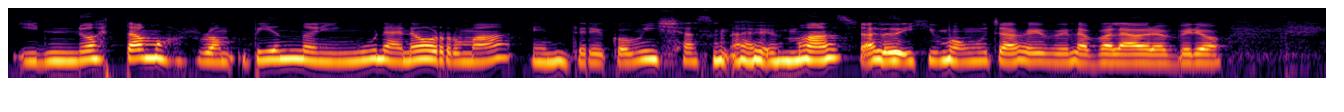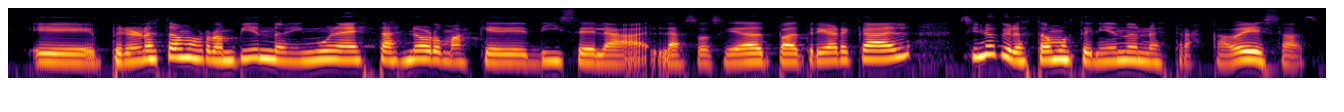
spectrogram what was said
y no estamos rompiendo ninguna norma, entre comillas, una vez más, ya lo dijimos muchas veces la palabra, pero, eh, pero no estamos rompiendo ninguna de estas normas que dice la, sociedad patriarcal, sino que lo estamos teniendo en nuestras cabezas.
